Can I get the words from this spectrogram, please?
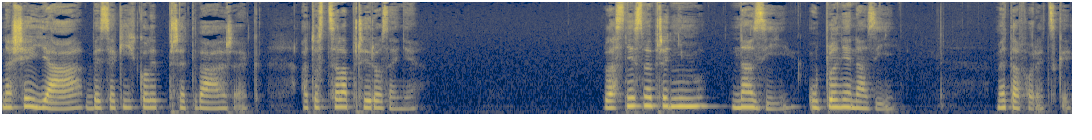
naše já bez jakýchkoliv přetvářek. A to zcela přirozeně. Vlastně jsme před ním nazí, úplně nazí. Metaforicky,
